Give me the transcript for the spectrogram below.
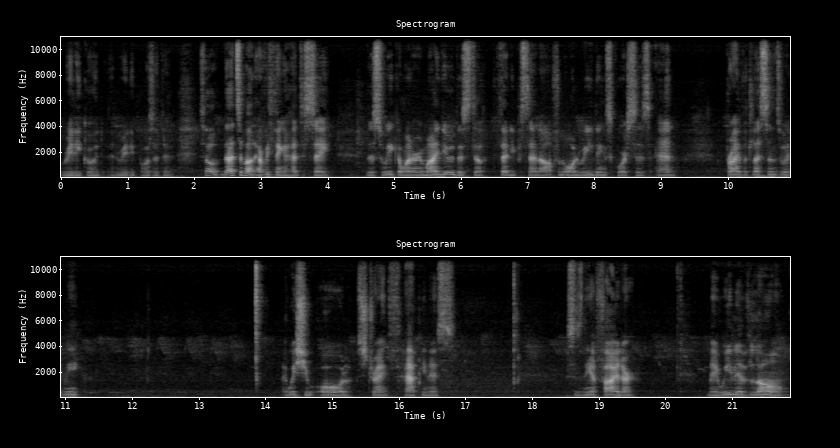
really good and really positive. So that's about everything I had to say this week. I want to remind you there's still 30% off on all readings, courses, and private lessons with me. I wish you all strength, happiness. This is Nia Filer. May we live long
